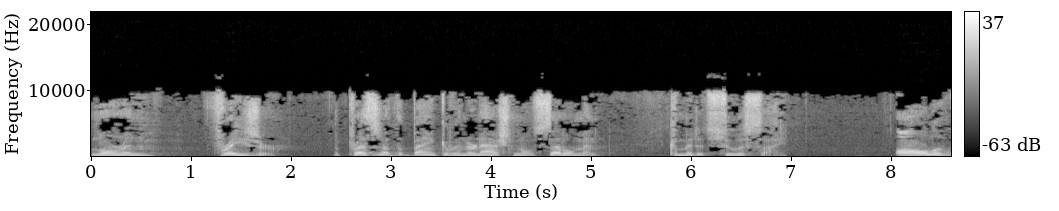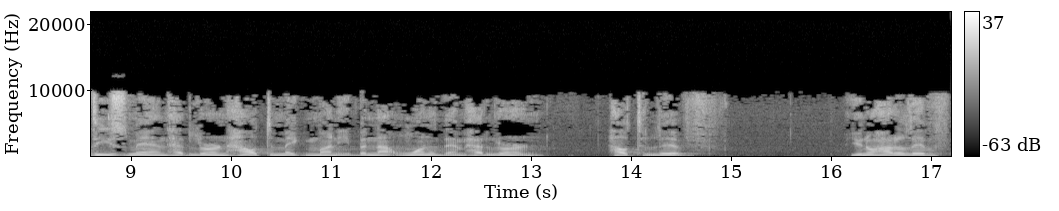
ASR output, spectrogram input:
Loren Fraser, the president of the Bank of International Settlement, committed suicide. All of these men had learned how to make money, but not one of them had learned how to live. You know how to live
